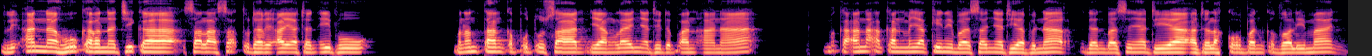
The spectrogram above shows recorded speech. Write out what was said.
Li'annahu karena jika salah satu dari ayah dan ibu menentang keputusan yang lainnya di depan anak, maka anak akan meyakini bahasanya dia benar dan bahasanya dia adalah korban kezaliman.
